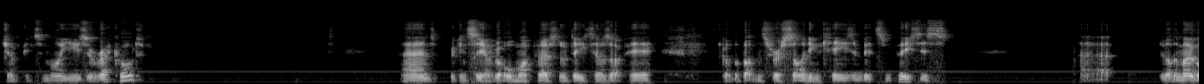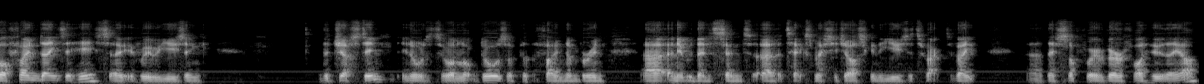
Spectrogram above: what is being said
Jump into my user record and we can see I've got all my personal details up here. Got the buttons for assigning keys and bits and pieces. Uh, got the mobile phone data here so if we were using the JustIN in order to unlock doors I put the phone number in uh, and it would then send a text message asking the user to activate uh, their software and verify who they are.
